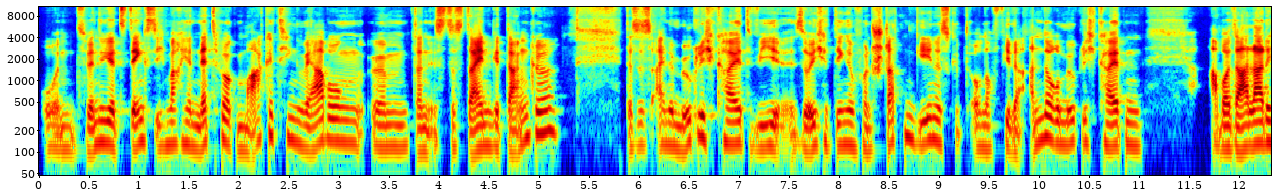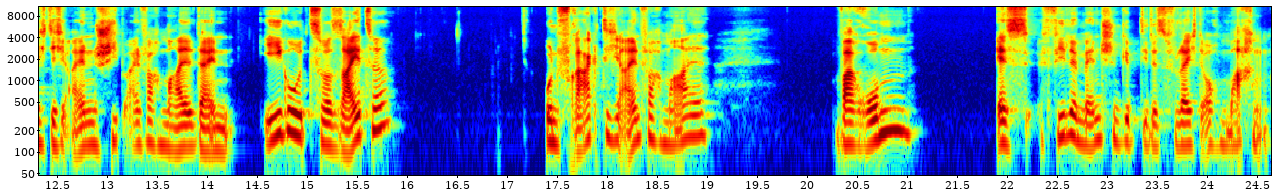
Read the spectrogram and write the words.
Und wenn du jetzt denkst: „Ich mache hier Network-Marketing-Werbung“, ähm, dann ist das dein Gedanke. Das ist eine Möglichkeit, wie solche Dinge vonstatten gehen. Es gibt auch noch viele andere Möglichkeiten, aber da lade ich dich ein, schiebe einfach mal dein Ego zur Seite und frage dich einfach mal warum es viele Menschen gibt, die das vielleicht auch machen.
